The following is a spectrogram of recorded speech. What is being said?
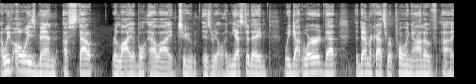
uh, we've always been a stout reliable ally to Israel. And yesterday, we got word that the Democrats were pulling out of uh,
